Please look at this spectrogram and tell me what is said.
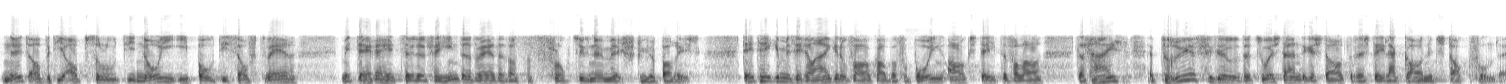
nicht aber die absolute neue eingebaute Software, mit der hätte verhindert werden dass das Flugzeug nicht mehr steuerbar ist. Dort haben wir sich alleine auf Angaben von Boeing-Angestellten verlassen. Das heisst, eine Prüfung der zuständigen staatlichen Stelle hat gar nicht stattgefunden.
